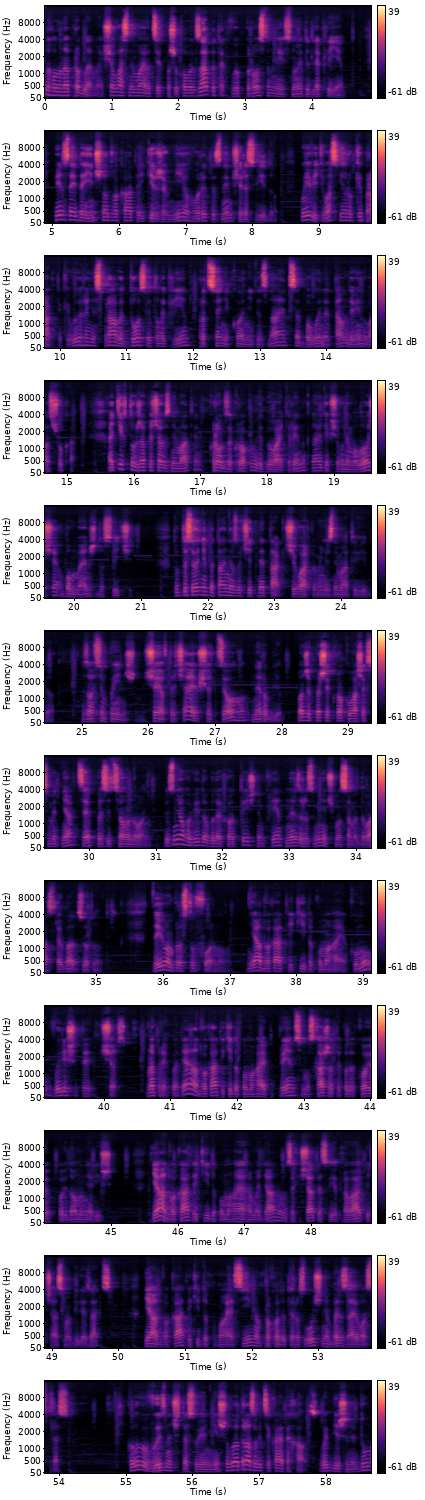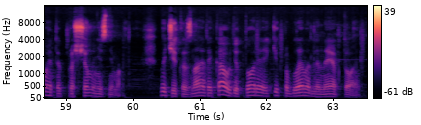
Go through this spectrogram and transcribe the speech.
от головна проблема: якщо у вас немає цих пошукових запитах, ви просто не існуєте для клієнта. Він знайде іншого адвоката, який вже вміє говорити з ним через відео. Уявіть, у вас є роки практики, виграні справи, досвід, але клієнт про це ніколи не дізнається, бо ви не там, де він вас шукає. А ті, хто вже почав знімати, крок за кроком відбивають ринок, навіть якщо вони молодші або менш досвідчені. Тобто сьогодні питання звучить не так, чи варто мені знімати відео. Зовсім по-іншому. Що я втрачаю, якщо цього не роблю? Отже, перший крок у ваших семи днях це позиціонування. Без нього відео буде хаотичним, клієнт не зрозуміє, чому саме до вас треба звернутися. Даю вам просту формулу. Я адвокат, який допомагає кому вирішити щось. Наприклад, я адвокат, який допомагає підприємцям оскаржувати податкові повідомлення рішень. Я адвокат, який допомагає громадянам захищати свої права під час мобілізації. Я адвокат, який допомагає сім'ям проходити розлучення без зайвого стресу. Коли ви визначите свою нішу, ви одразу відсікаєте хаос. Ви більше не думаєте, про що мені знімати. Ви чітко знаєте, яка аудиторія, які проблеми для неї актуальні.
